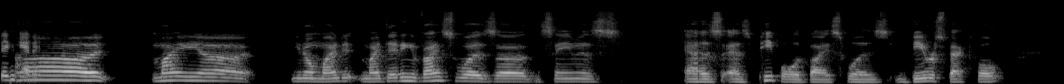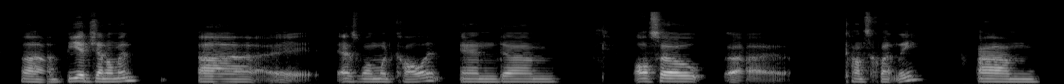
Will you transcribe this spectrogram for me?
Didn't get uh, it. My, uh, you know, my my dating advice was uh the same as as as people advice was be respectful, uh, be a gentleman, uh as one would call it, and um, also uh, consequently, um,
